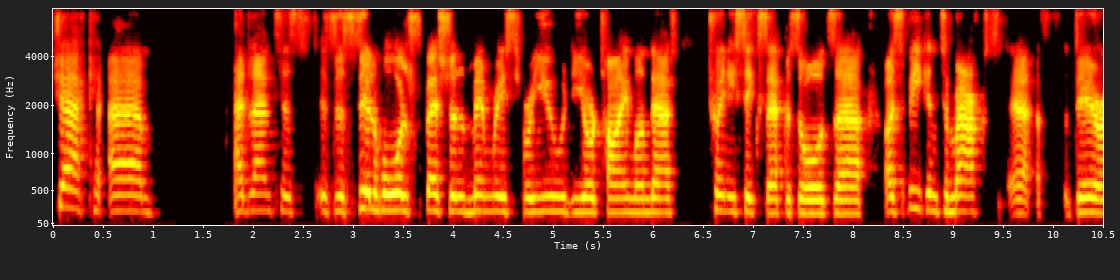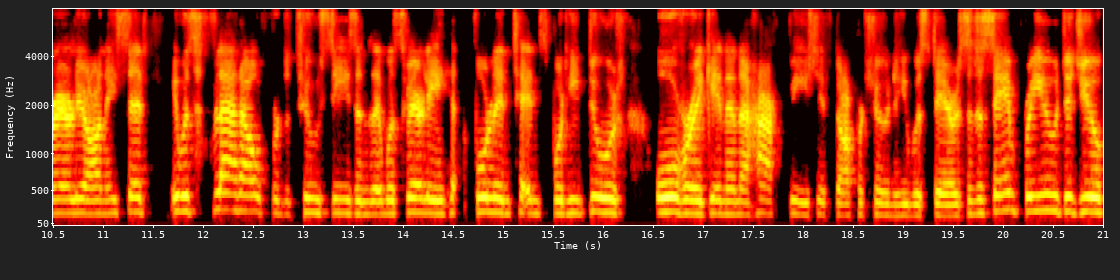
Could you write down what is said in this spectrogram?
Jack, um, Atlantis, is there still hold special memories for you, your time on that? 26 episodes. Uh, I was speaking to Mark uh, there earlier on. He said it was flat out for the two seasons. It was fairly full intense, but he'd do it over again in a heartbeat if the opportunity was there. Is it the same for you? Did you?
